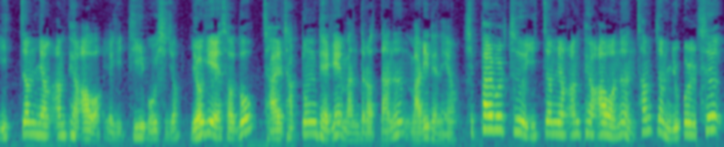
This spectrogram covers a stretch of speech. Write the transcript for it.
2.0A 여기 D 보이시죠? 여기에서도 잘 작동되게 만들었다는 말이 되네요. 18V 2.0A는 3.6V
